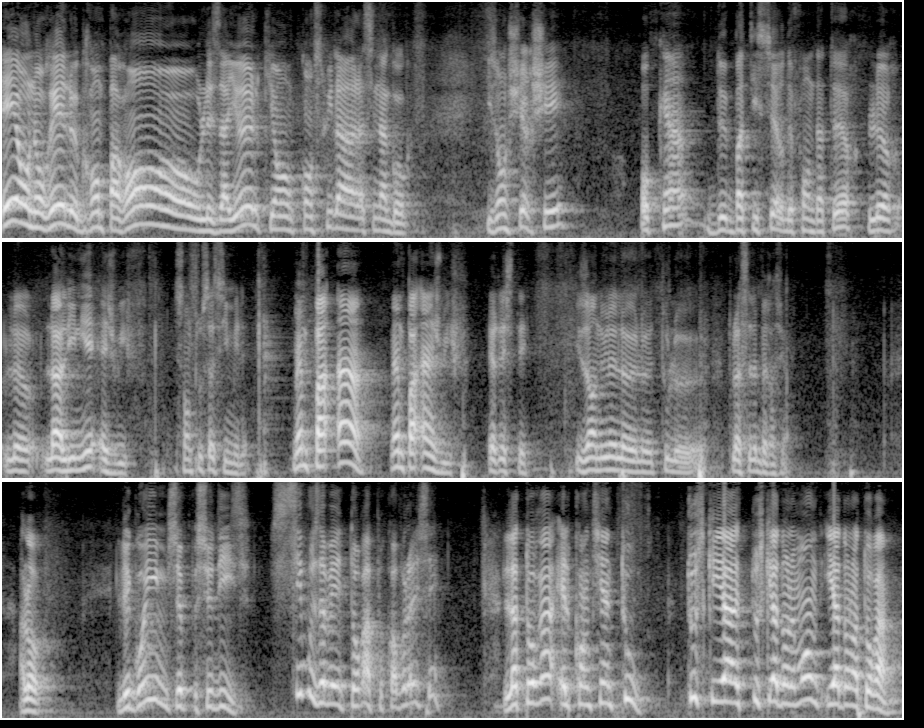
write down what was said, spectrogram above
Et on aurait le grand-parent ou les aïeuls qui ont construit la, synagogue. Ils ont cherché aucun de bâtisseurs, de fondateurs, leur, leur, la lignée est juif. Ils sont tous assimilés. Même pas un, même pas un juif est resté. Ils ont annulé tout le, toute la célébration. Alors, les goïms se, se disent, si vous avez Torah, pourquoi vous la laissez? La Torah, elle contient tout. Tout ce qu'il y a, y a dans le monde, il y a dans la Torah.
